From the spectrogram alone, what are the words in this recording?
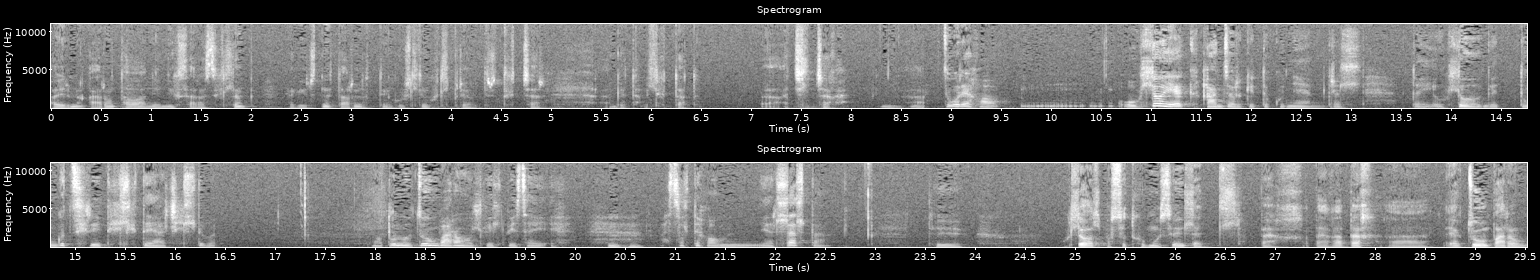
2015 оны 1 сараас эхлэн яг Эрдэнэт орон нутгийн хөгжлийн хөтөлбөрийн удирдагчаар ингээд томилогдоод ажиллаж байгаа. Зүгээр яг өглөө яг ганц зур гэдэг хүний амьдрал одоо өглөө ингээд дөнгөж сэрээд эхлэхдээ яаж эхэлдэг вэ? Модон зүүн баруун үлгээлд би сая асуултынхаа өмнө ярьлаа л да. Тий. Өглөө бол бусад хүмүүсийн л адил байх байгаа байх. Аа яг зүүн баруун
